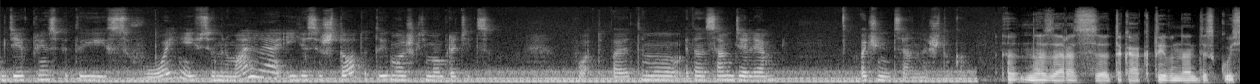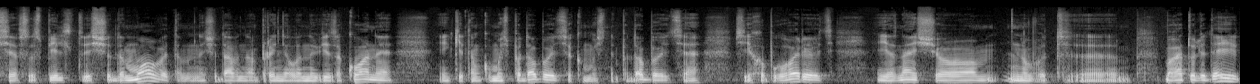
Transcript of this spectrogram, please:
где, в принципе, ты свой, и все нормально, и если что, то ты можешь к нему обратиться. Вот, поэтому это на самом деле очень ценная штука. На зараз така активна дискусія в суспільстві щодо мови. Там нещодавно прийняли нові закони, які там комусь подобаються, комусь не подобаються. всіх їх Я знаю, що ну от багато людей,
